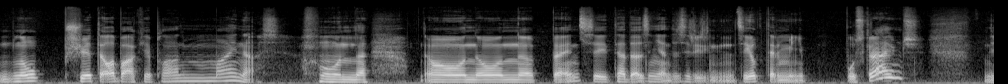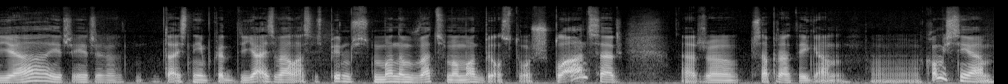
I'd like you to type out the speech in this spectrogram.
nu, šie labākie plāni mainās. Un, un, un pensija tādā ziņā tas ir ilgtermiņa puskrājums. Jā, ir, ir taisnība, ka jāizvēlās vispirms manam vecumam atbilstošs plāns ar, ar uh, saprātīgām uh, komisijām.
